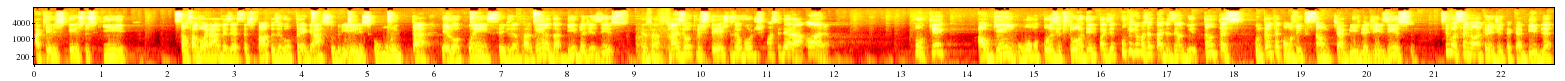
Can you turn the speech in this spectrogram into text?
aqueles textos que são favoráveis a essas faltas, eu vou pregar sobre eles com muita eloquência, dizendo: tá vendo? A Bíblia diz isso. Exato. Mas outros textos eu vou desconsiderar. Ora, por que alguém, um opositor dele, pode dizer: por que, que você está dizendo tantas, com tanta convicção que a Bíblia diz isso, se você não acredita que a Bíblia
